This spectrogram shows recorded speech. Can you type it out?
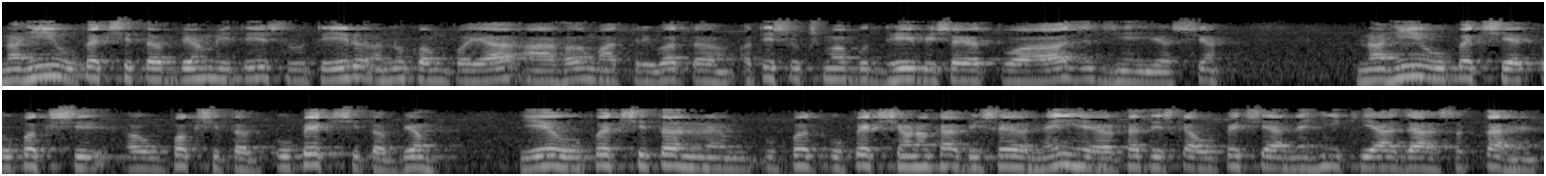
नहीं उपेक्षितव्यम इति श्रुतिर अनुकंपया आह मातृवत। अति सूक्ष्म बुद्धि विषयत्वाज ज्ञेयस्य। नहीं उपेक्षित उपेक्षित, उपेक्षितव्यम। ये उपेक्षित उपेक्षण का विषय नहीं है, अर्थात इसका उपेक्षा नहीं किया जा सकता है।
